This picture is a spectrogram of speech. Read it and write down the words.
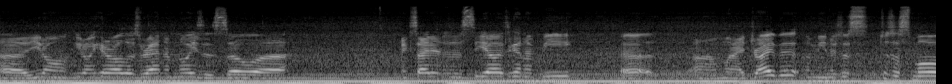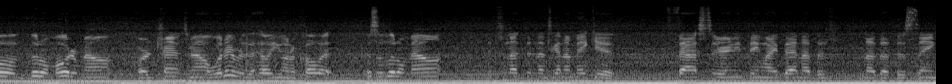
uh, you don't you don't hear all those random noises. So uh, I'm excited to see how it's gonna be uh, um, when I drive it. I mean, it's just just a small little motor mount or trans mount, whatever the hell you want to call it. Just a little mount. It's nothing that's gonna make it faster or anything like that. Not that not that this thing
